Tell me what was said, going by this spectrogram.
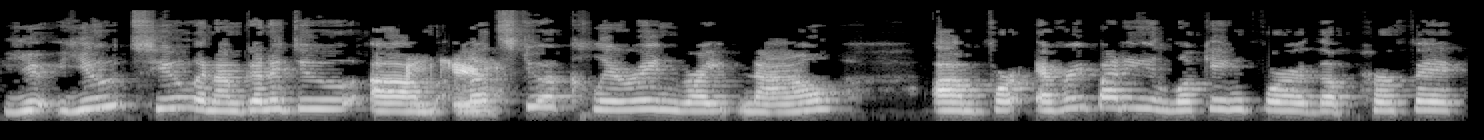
You you too, and I'm gonna do um let's do a clearing right now. Um for everybody looking for the perfect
